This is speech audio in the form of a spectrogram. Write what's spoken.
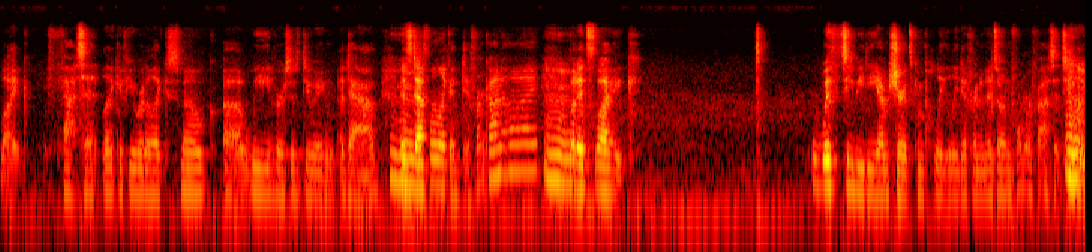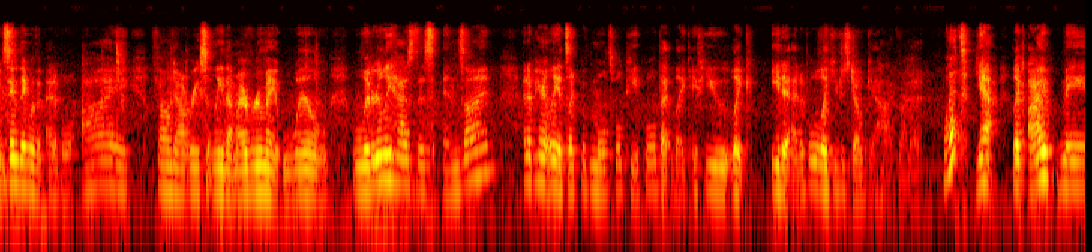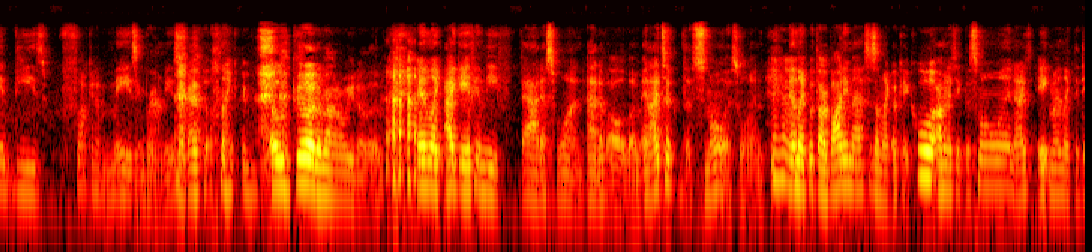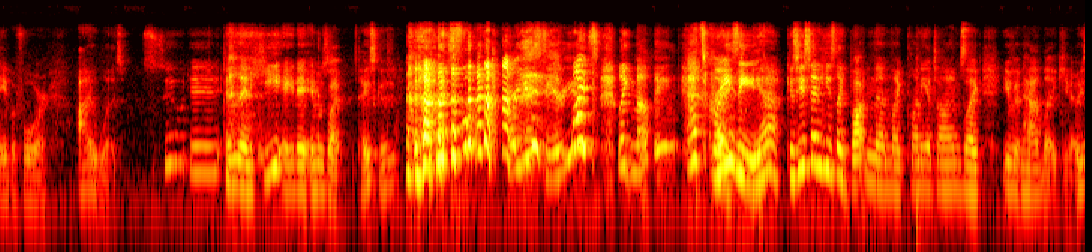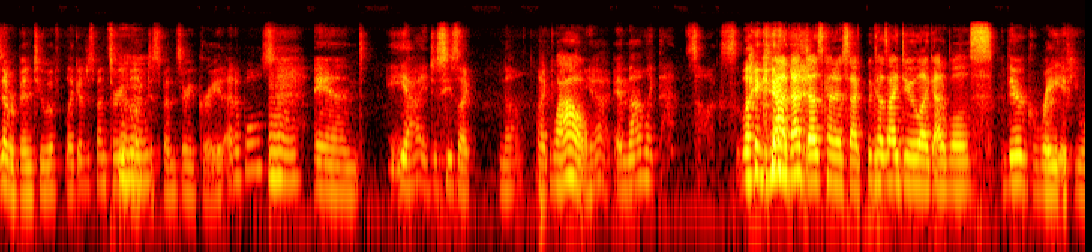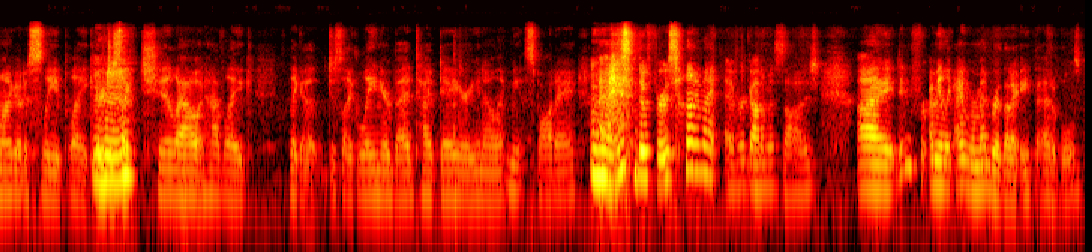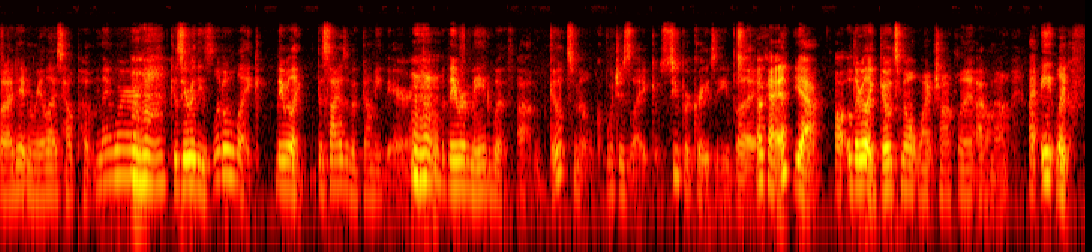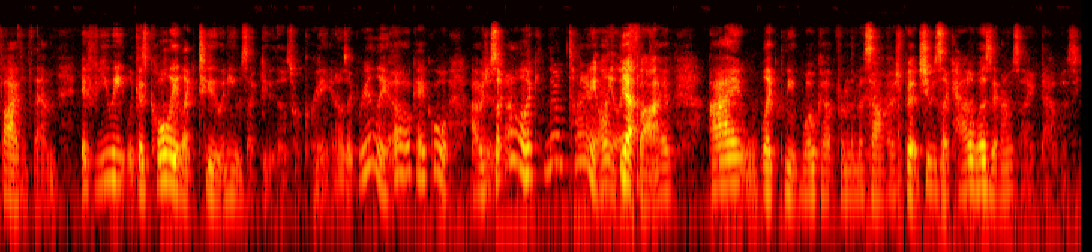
like facet like if you were to like smoke uh, weed versus doing a dab it's Mhm. definitely like a different kind of high Mhm. but it's like with CBD, I'm sure it's completely different in its own form or facet too. Mhm. Like same thing with an edible. I found out recently that my roommate Will literally has this enzyme, and apparently it's like with multiple people that like if you like eat an edible, like you just don't get high from it. what? Yeah, like I made these fucking amazing brownies. Like I put like a, a good amount of weed on them and like I gave him the fattest one out of all of them, and I took the smallest one. Mhm. And like with our body masses, I'm like, okay, cool. I'm gonna take the small one. And I ate mine like the day before. I was suited, and then he ate it and was like, tastes good. And I was like, are you serious? What? Like nothing. That's Like, crazy. yeah, because he said he's like bought in them like plenty of times. Like even had like you know he's never been to a like a dispensary, but like Mhm. dispensary grade edibles Mhm. and yeah, he just he's like, no, like Wow. yeah, and now I'm like that sucks. Like Yeah, that does kind of suck because. I do like edibles. they're great if you want to go to sleep, like or just Mhm. like chill out and have like like a just like lay in your bed type day or you know like me a spa day. I Mhm. actually, the first time I ever got a massage, I didn't. fr- I mean, like I remember that I ate the edibles, but I didn't realize how potent they were because they were these little like they were like the size of a gummy bear. Mhm. but they were made with um, goat's milk, which is like super crazy. But Okay. yeah, uh, they were like goat's milk, white chocolate. I don't know. I ate like five of them. If you eat, because Cole ate like two, and he was like, "Dude, those were great." And I was like, "Really? Oh, okay, cool." I was just like, "Oh, like they're tiny. Only like Yeah. five. I like me woke up from the massage, but she was like, "How was it?" And I was like, "That was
